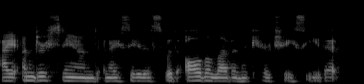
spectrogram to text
I understand, and I say this with all the love and the care, Tracy, that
